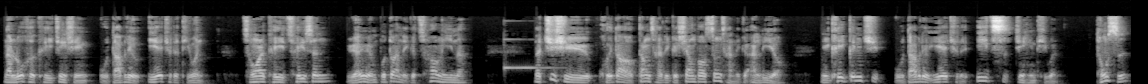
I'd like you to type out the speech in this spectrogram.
那如何可以进行五 W 一 H 的提问？从而可以催生源源不断的一个创意呢？那继续回到刚才的一个箱包生产的一个案例哦，你可以根据五 W E H 的依次进行提问，同时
